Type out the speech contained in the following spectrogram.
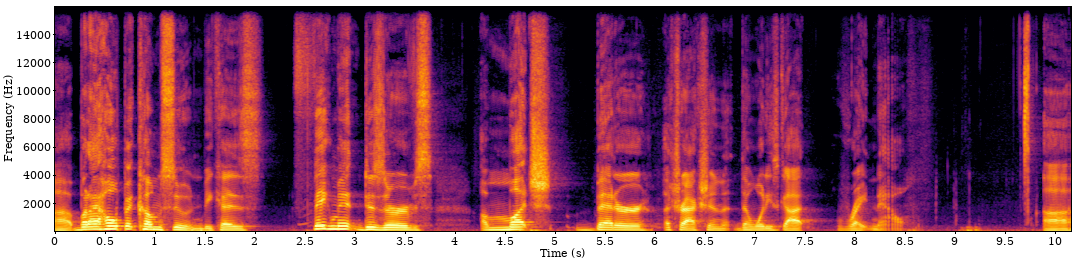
Uh, but I hope it comes soon because Figment deserves a much better attraction than what he's got right now. Uh,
